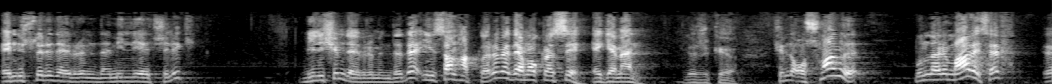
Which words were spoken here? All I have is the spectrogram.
endüstri devriminde milliyetçilik, bilişim devriminde de insan hakları ve demokrasi egemen gözüküyor. Şimdi Osmanlı bunları maalesef e,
